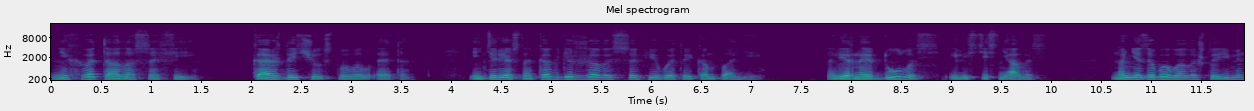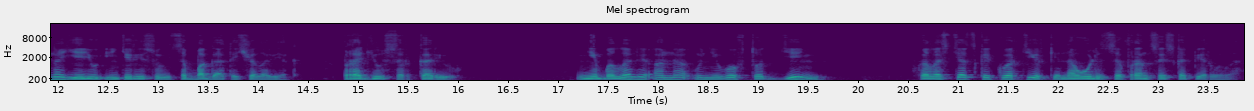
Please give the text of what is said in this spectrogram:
Не хватало Софи. Каждый чувствовал это. Интересно, как держалась Софи в этой компании? Наверное, дулась или стеснялась? но не забывала, что именно ею интересуется богатый человек, продюсер Карю. Не была ли она у него в тот день в холостяцкой квартирке на улице Франциска Первого?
